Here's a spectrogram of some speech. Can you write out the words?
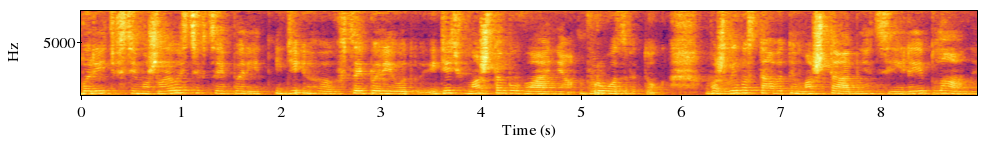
беріть всі можливості в цей період. Іді, в цей період ідіть в масштабування, в розвиток. Важливо ставити масштабні цілі і плани.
